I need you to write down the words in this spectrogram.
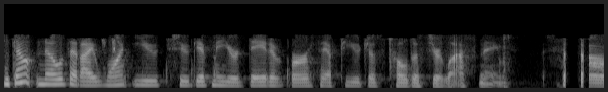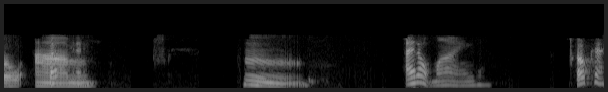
I don't know that I want you to give me your date of birth after you just told us your last name. So, um, hmm. I don't mind. Okay,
